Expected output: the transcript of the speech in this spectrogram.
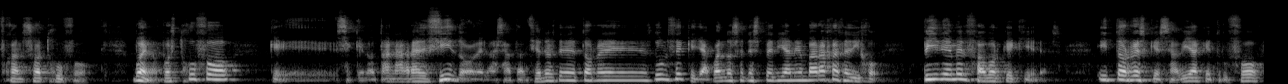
François Truffaut. Bueno, pues Truffaut, que se quedó tan agradecido de las atenciones de Torres Dulce, que ya cuando se despedían en Barajas le dijo, pídeme el favor que quieras. Y Torres, que sabía que Truffaut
